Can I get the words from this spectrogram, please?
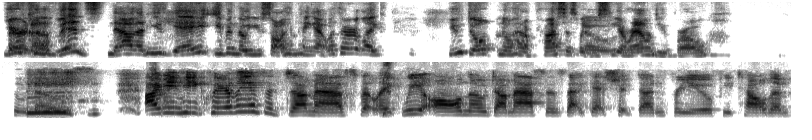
you're enough. convinced now that he's gay, even though you saw him hang out with her. Like, you don't know how to process what you see around you, bro. Who knows? I mean, he clearly is a dumbass, but like we all know dumbasses that get shit done for you if you tell them,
